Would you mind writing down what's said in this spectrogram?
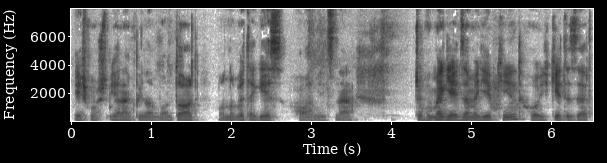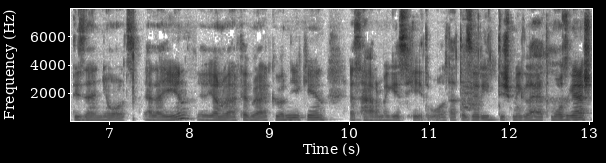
és most jelen pillanatban tart, mondom 5,30-nál. Csak megjegyzem egyébként, hogy 2018 elején, január-február környékén ez 3,7 volt, tehát azért itt is még lehet mozgás.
